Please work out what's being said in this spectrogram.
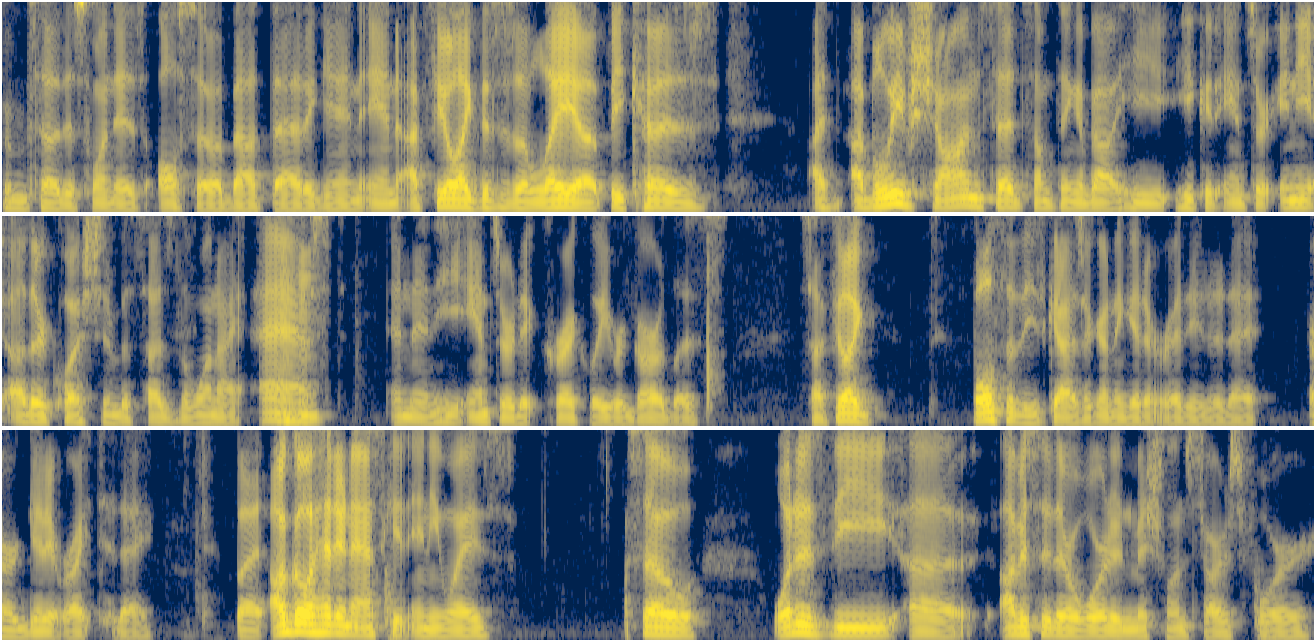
And so this one is also about that again. And I feel like this is a layup because I, I believe Sean said something about he, he could answer any other question besides the one I asked. And then he answered it correctly regardless. So I feel like both of these guys are going to get it ready today or get it right today but I'll go ahead and ask it anyways. So, what is the uh, obviously they're awarded Michelin stars for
